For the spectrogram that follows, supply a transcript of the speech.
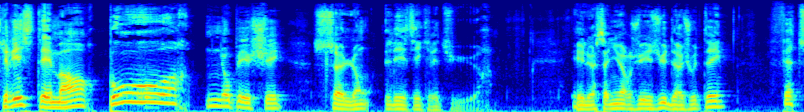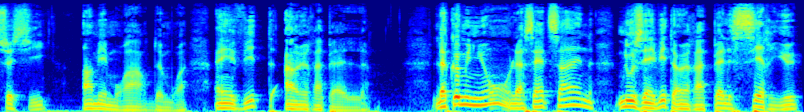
Christ est mort pour nos péchés, selon les Écritures. Et le Seigneur Jésus d'ajouter, Faites ceci en mémoire de moi, invite à un rappel. La communion, la Sainte Seine, nous invite à un rappel sérieux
